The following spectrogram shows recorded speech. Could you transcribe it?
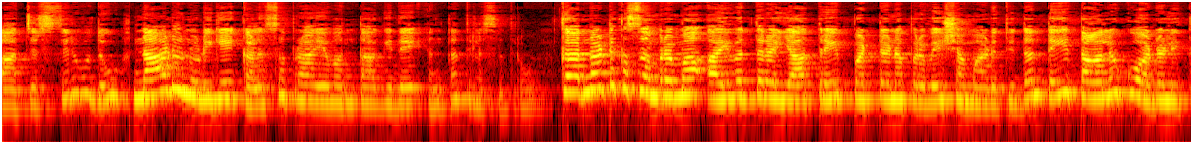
ಆಚರಿಸಿರುವುದು ನಾಡು ನುಡಿಗೆ ಕಳಸಪ್ರಾಯವಂತಾಗಿದೆ ಅಂತ ತಿಳಿಸಿದರು. ಕರ್ನಾಟಕ ಸಂಭ್ರಮ ಐವತ್ತರ ಯಾತ್ರೆ ಪಟ್ಟಣ ಪ್ರವೇಶ ಮಾಡುತ್ತಿದ್ದಂತೆ ತಾಲೂಕು ಆಡಳಿತ,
